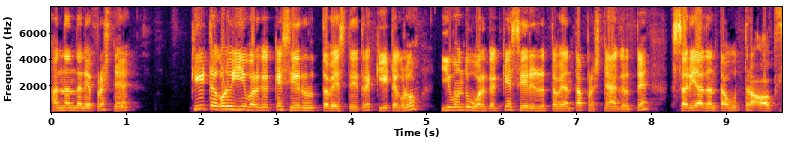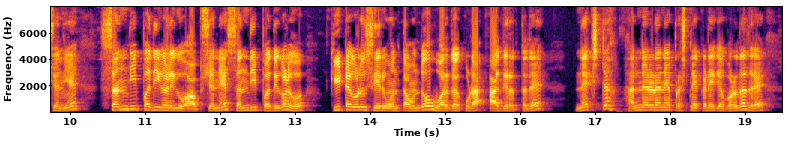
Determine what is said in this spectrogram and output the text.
ಹನ್ನೊಂದನೇ ಪ್ರಶ್ನೆ, ಕೀಟಗಳು ಈ ವರ್ಗಕ್ಕೆ ಸೇರಿರುತ್ತವೆ ಸ್ನೇಹಿತರೆ, ಕೀಟಗಳು ಈ ಒಂದು ವರ್ಗಕ್ಕೆ ಸೇರಿರುತ್ತವೆ ಅಂತ ಪ್ರಶ್ನೆ ಆಗಿರುತ್ತೆ. ಸರಿಯಾದಂತ ಉತ್ತರ ಆಪ್ಷನ್ ಎ, ಸಂಧಿಪದಿಗಳಿಗೂ ಆಪ್ಷನ್ ಎ, ಸಂಧಿಪದಿಗಳು ಕೀಟಗಳು ಸೇರುವಂತ ಒಂದು ವರ್ಗ ಕೂಡ ಆಗಿರುತ್ತದೆ. ನೆಕ್ಸ್ಟ್ ಹನ್ನೆರಡನೇ ಪ್ರಶ್ನೆ ಕಡೆಗೆ ಬರೋದಾದ್ರೆ,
